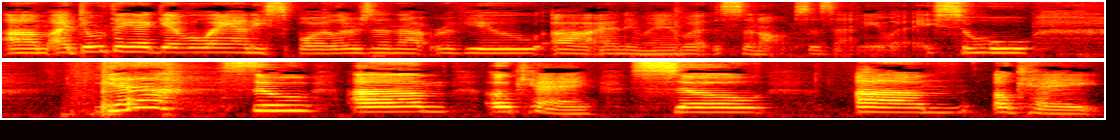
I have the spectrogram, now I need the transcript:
Um, I don't think I give away any spoilers in that review uh, anyway, about the synopsis anyway. So, yeah. So, um, okay. So, um, okay.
